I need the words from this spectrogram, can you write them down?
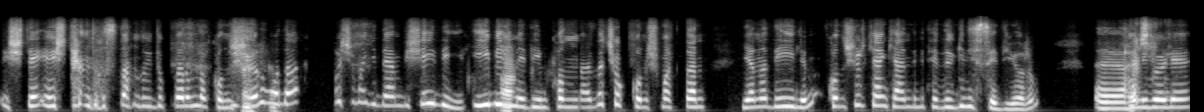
işte eşten dosttan duyduklarımla konuşuyorum. O da hoşuma giden bir şey değil. İyi bilmediğim konularda çok konuşmaktan yana değilim. Konuşurken kendimi tedirgin hissediyorum. Ee, hani böyle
